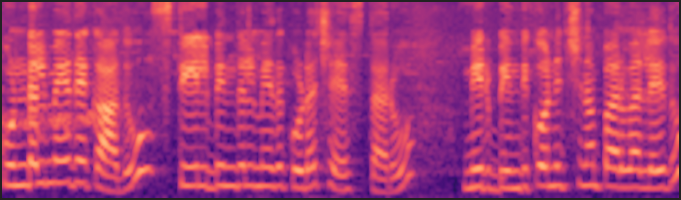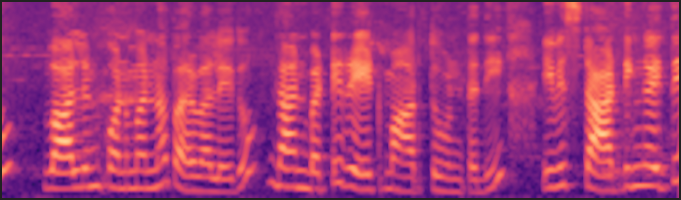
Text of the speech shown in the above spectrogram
కుండల మీదే కాదు స్టీల్ బిందెల మీద కూడా చేస్తారు. మీరు బింది కొనిచ్చినా పర్వాలేదు వాళ్ళని కొనమన్నా పర్వాలేదు. దాన్ని బట్టి రేట్ మారుతూ ఉంటుంది. ఇవి స్టార్టింగ్ అయితే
